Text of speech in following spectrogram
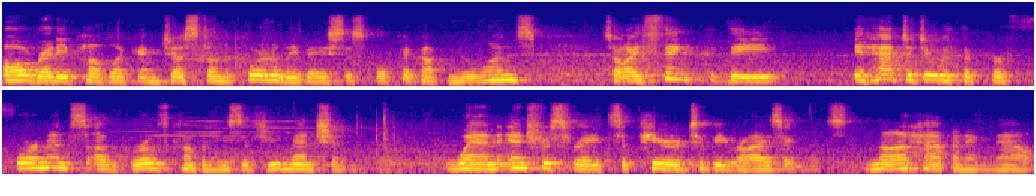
already public and just on a quarterly basis will pick up new ones. So I think the it had to do with the performance of growth companies, as you mentioned, when interest rates appeared to be rising. It's not happening now.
